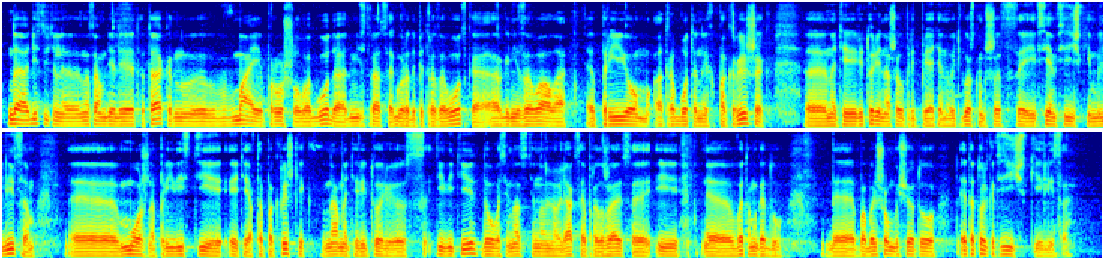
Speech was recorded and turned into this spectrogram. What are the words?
Да, действительно, на самом деле это так. Ну, в мае прошлого года администрация города Петрозаводска организовала э, прием отработанных покрышек э, на территории нашего предприятия на Ватигорском шоссе и всем физическим лицам можно привести эти автопокрышки к нам на территорию с 9 до 18.00. Акция продолжается и э, в этом году. Э, по большому счету, это только физические лица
